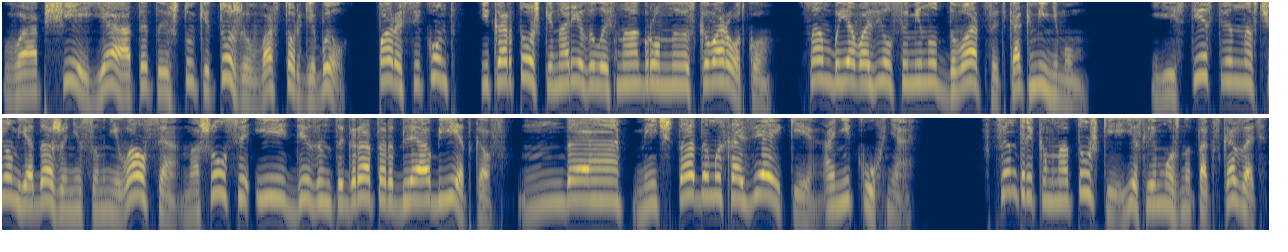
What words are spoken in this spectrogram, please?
Вообще, я от этой штуки тоже в восторге был. Пара секунд, и картошки нарезалась на огромную сковородку. Сам бы я возился минут двадцать, как минимум. Естественно, в чем я даже не сомневался, нашелся и дезинтегратор для объедков. М да, мечта домохозяйки, а не кухня. В центре комнатушки, если можно так сказать,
